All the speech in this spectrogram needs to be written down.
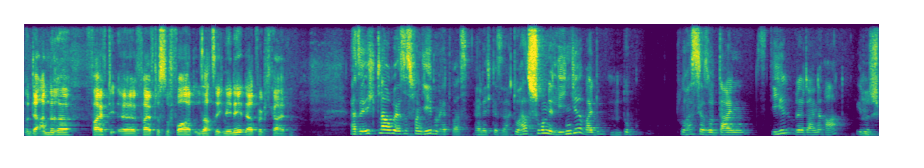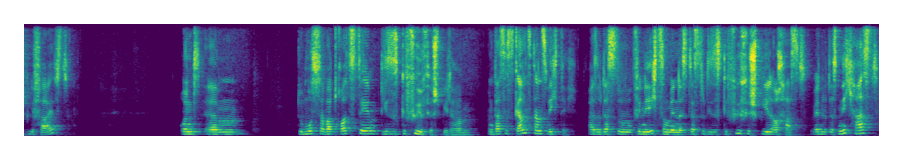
Und der andere pfeift, äh, pfeift es sofort und sagt sich, nee, nee, der hat wirklich gehalten. Also ich glaube, es ist von jedem etwas, ehrlich gesagt. Du hast schon eine Linie, weil du, mhm. du Du hast ja so deinen Stil oder deine Art, wie mhm. du das Spiel pfeifst. Und ähm, du musst aber trotzdem dieses Gefühl fürs Spiel haben. Und das ist ganz, ganz wichtig. Also, dass du, finde ich zumindest, dass du dieses Gefühl fürs Spiel auch hast. Wenn du das nicht hast,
